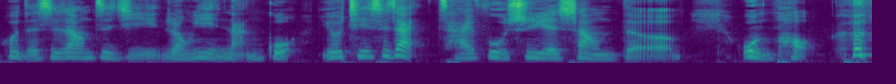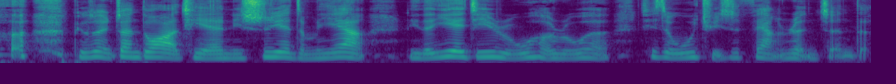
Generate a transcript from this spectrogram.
或者是让自己容易难过，尤其是在财富事业上的问候。比如说你赚多少钱，你事业怎么样，你的业绩如何如何，其实舞曲是非常认真的。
